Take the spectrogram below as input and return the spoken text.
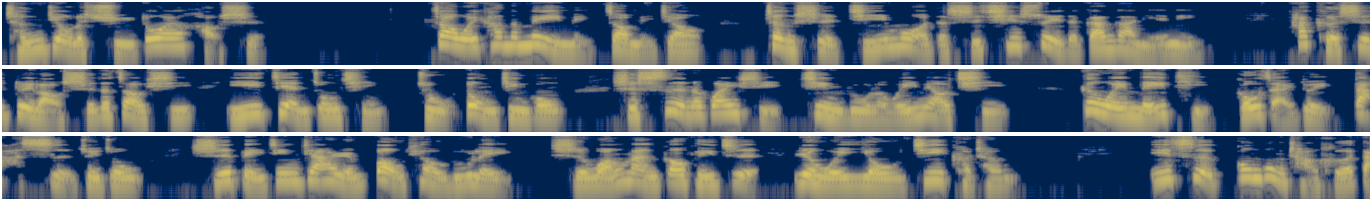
成就了许多好事。赵维康的妹妹赵美娇正是即墨的十七岁的尴尬年龄，她可是对老实的赵熙一见钟情，主动进攻，使四人的关系进入了微妙期。更为媒体狗仔队大肆追踪，使北京家人暴跳如雷，使王曼、高培志认为有机可乘。一次公共场合打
